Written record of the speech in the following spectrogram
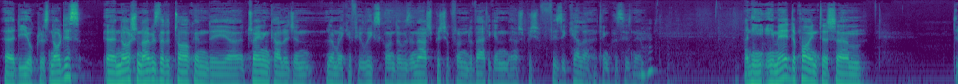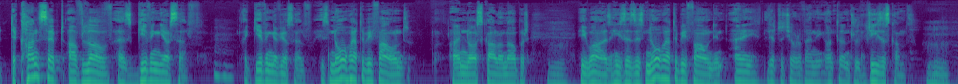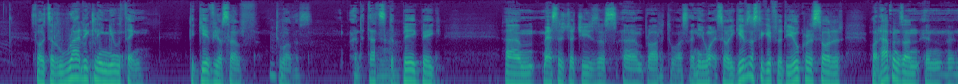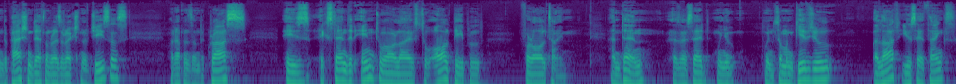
uh, the Eucharist. Now, this uh, notion, I was at a talk in the uh, training college in Limerick a few weeks ago, and there was an archbishop from the Vatican, Archbishop Fisichella, I think was his name, mm-hmm. and he, he made the point that um, the, the, concept of love as giving yourself, mm-hmm. a giving of yourself, is nowhere to be found I'm no scholar now, but mm. he was. He says it's nowhere to be found in any literature of any until, until Jesus comes. Mm. So it's a radically new thing to give yourself mm-hmm. to others, and that's yeah. the big, big um, message that Jesus um, brought it to us. And he so he gives us the gift of the Eucharist, so that what happens on, in, in the passion, death, and resurrection of Jesus, what happens on the cross, is extended into our lives to all people for all time. And then, as I said, when you when someone gives you a lot, you say thanks,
